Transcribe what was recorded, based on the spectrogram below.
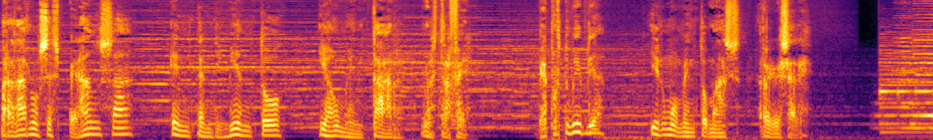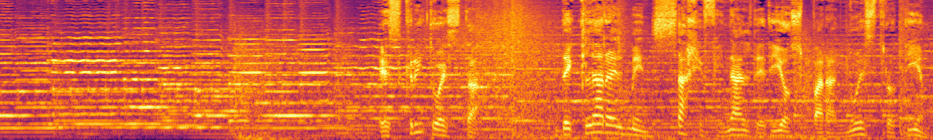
para darnos esperanza, entendimiento y aumentar nuestra fe. Ve por tu Biblia y en un momento más regresaré. Escrito está declara el mensaje final de Dios para nuestro tiempo,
